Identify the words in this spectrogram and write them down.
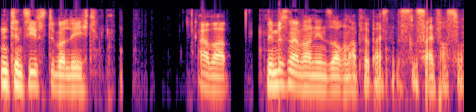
intensivst überlegt. Aber wir müssen einfach an den sauren Apfel beißen. Das ist einfach so.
